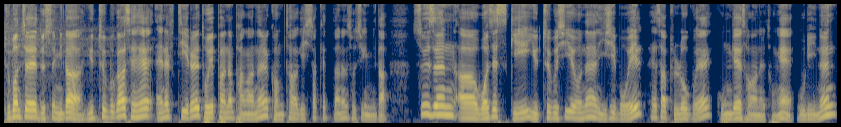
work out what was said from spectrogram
두 번째 뉴스입니다. 유튜브가 새해 NFT를 도입하는 방안을 검토하기 시작했다는 소식입니다. 수즌 어, 워즈스키 유튜브 CEO는 25일 회사 블로그에 공개 서한을 통해 우리는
